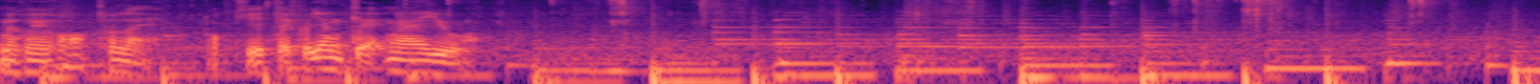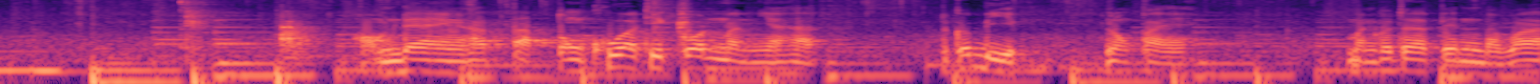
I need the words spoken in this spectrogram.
ไม่ค่อยออกเท่าไหร่ โอเค แต่ก็ยังแกะง่ายอยู่ หอมแดงนะครับ ตัดตรงขั้วที่ก้นมันเนี้ยฮะแล้วก็บีบลงไป มันก็จะเป็นแบบว่า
